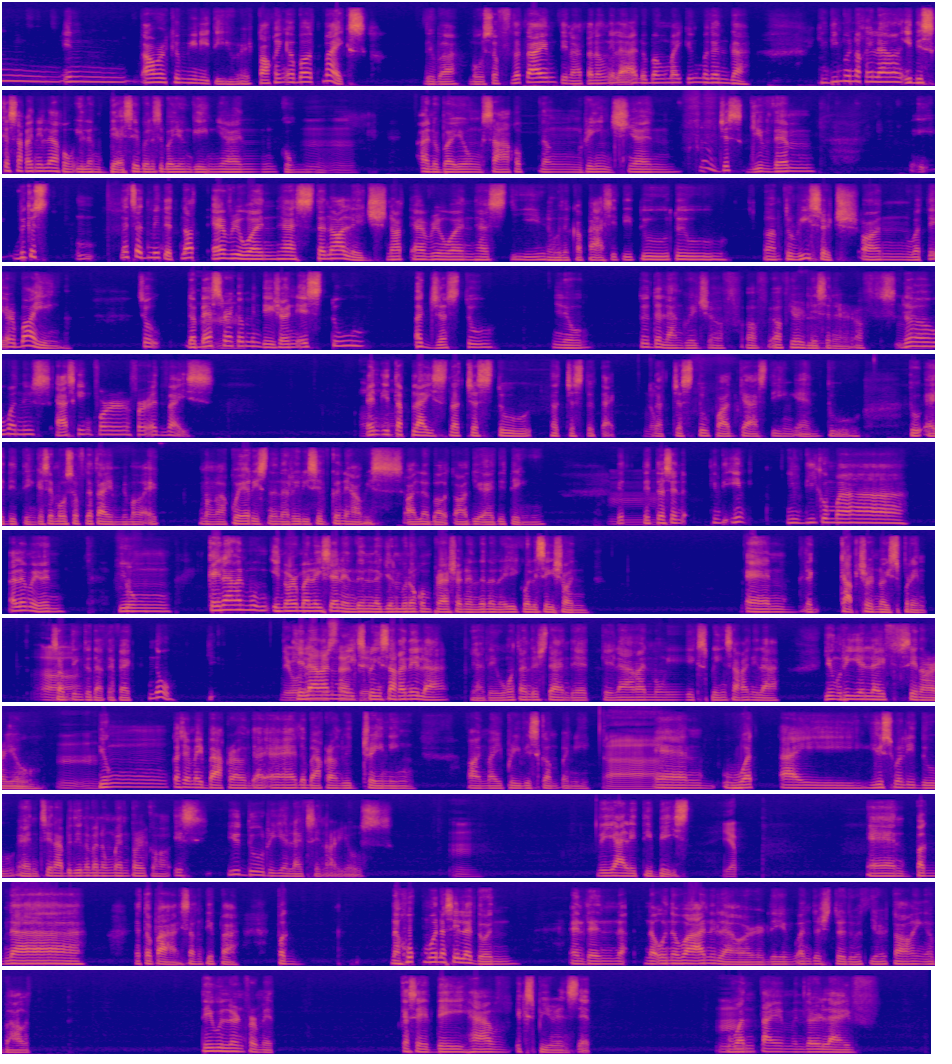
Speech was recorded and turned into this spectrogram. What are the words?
in our community, we're talking about mics. 'Di ba? Most of the time, tinatanong nila ano bang mic yung maganda. Hindi mo na kailangang i-discuss sa kanila kung ilang decibels ba yung gain niyan, kung Mm-mm. ano ba yung sakop ng range niyan. No, just give them because let's admit it, not everyone has the knowledge, not everyone has the you know the capacity to to um, to research on what they are buying. So the best Mm-mm. recommendation is to adjust to you know to the language of of, of your mm-hmm. listener of the one who's asking for for advice and it uh-huh. applies not just to not just to tech Nope. not just to podcasting and to to editing kasi most of the time yung mga mga queries na nare-receive ko now is all about audio editing. It, it Mm. doesn't hindi hin- hindi ko ma alam mo yun yung kailangan mong i-normalize yan and then lagyan mo ng compression and then ng equalization and like capture noise print Ah, something to that effect. No. Kailangan mong understand i-explain sa kanila, yeah, they won't understand it. Kailangan mong i-explain sa kanila yung real life scenario. it. Mm-mm. Yung, kasi my background, I, I had a background with training on my previous company. Ah, And what I usually do, and sinabi din naman ng mentor ko, is you do real life scenarios. mm. Reality-based. Yep. And pag na, ito pa, isang tip pa, pag na-hook mo na sila dun, and then na, naunawaan nila or they've understood what you're talking about, they will learn from it. Kasi they have experienced it. Mm. One time in their life,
